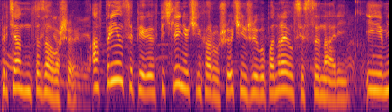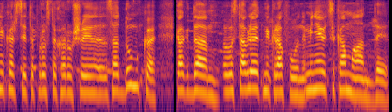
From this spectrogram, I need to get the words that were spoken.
притянута за уши. А в принципе, впечатление очень хорошее, очень живо, понравился сценарий. И мне кажется, это просто хорошая задумка, когда выставляют микрофоны, меняются команды.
